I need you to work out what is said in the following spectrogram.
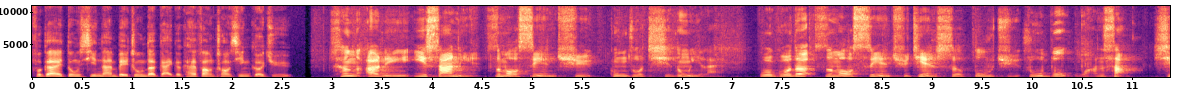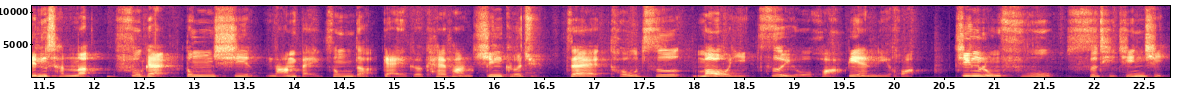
覆盖东西南北中的改革开放创新格局。”从二零一三年自贸试验区工作启动以来，我国的自贸试验区建设布局逐步完善，形成了覆盖东西南北中的改革开放新格局。在投资贸易自由化便利化、金融服务实体经济、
